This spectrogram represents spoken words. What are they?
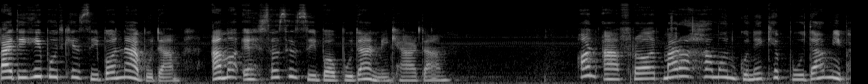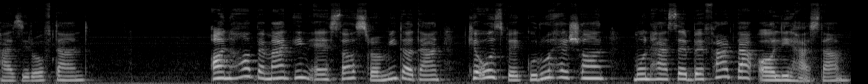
بدیهی بود که زیبا نبودم اما احساس زیبا بودن می کردم. آن افراد مرا همان گونه که بودم میپذیرفتند. آنها به من این احساس را می‌دادند که عضو گروهشان منحصر به فرد و عالی هستم.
